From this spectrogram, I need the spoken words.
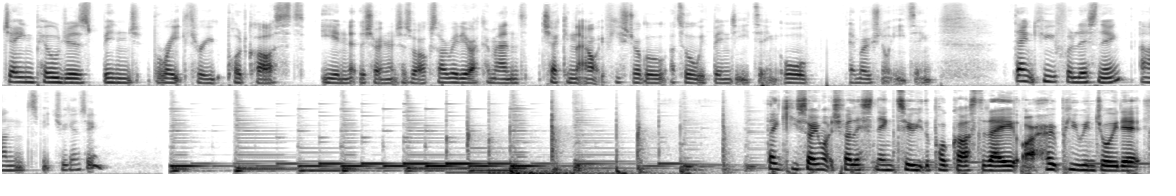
Jane Pilger's Binge Breakthrough podcast in the show notes as well, because I really recommend checking that out if you struggle at all with binge eating or emotional eating. Thank you for listening, and speak to you again soon. Thank you so much for listening to the podcast today. I hope you enjoyed it.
